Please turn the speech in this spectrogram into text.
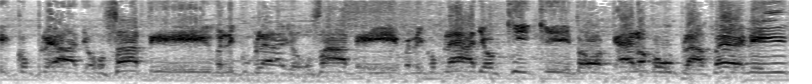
¡Feliz cumpleaños a ti! ¡Feliz cumpleaños a ti! ¡Feliz cumpleaños, Kikito! ¡Que lo cumpla feliz!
